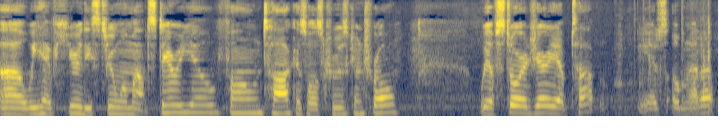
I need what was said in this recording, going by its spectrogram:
Uh, we have here the steering wheel mount stereo, phone, talk, as well as cruise control. We have storage area up top. Yeah, just open that up.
